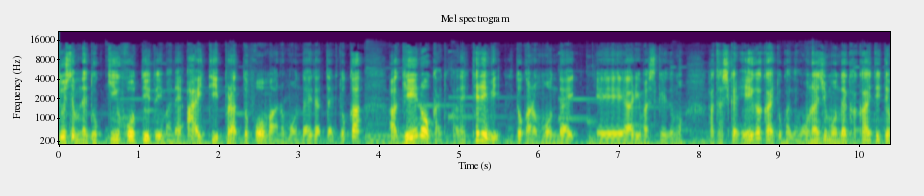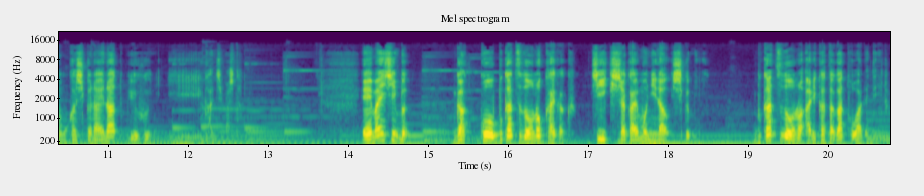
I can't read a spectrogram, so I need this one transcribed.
どうしてもね、独禁法っていうと今ね、IT プラットフォーマーの問題だったりとか、あ芸能界とかね、テレビとかの問題、えー、ありますけれどもあ、確かに映画界とかでも同じ問題抱えていてもおかしくないなというふうに感じました。えー、毎日新聞、学校部活動の改革、地域社会も担う仕組みに。部活動のあり方が問われている。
